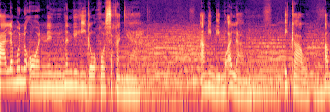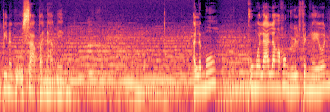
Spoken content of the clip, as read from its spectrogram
Akala mo noon nan- nanliligaw ako sa kanya. Ang hindi mo alam, ikaw ang pinag-uusapan namin. Alam mo, kung wala lang akong girlfriend ngayon,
